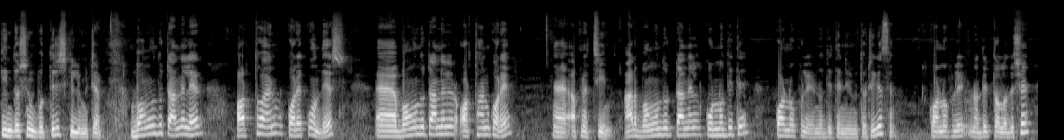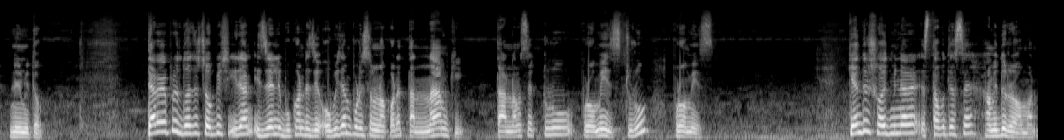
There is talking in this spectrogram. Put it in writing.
তিন দশমিক বত্রিশ কিলোমিটার। বঙ্গবন্ধু টানেলের অর্থায়ন করে কোন দেশ? বঙ্গবন্ধু টানেলের অর্থায়ন করে আপনার চীন। আর বঙ্গবন্ধু টানেল কোন নদীতে? কর্ণফুলী নদীতে নির্মিত, ঠিক আছে? কর্ণফুলী নদীর তলদেশে নির্মিত। তেরো এপ্রিল দু হাজার চব্বিশ ইরান ইসরায়েলি ভূখণ্ডে যে অভিযান পরিচালনা করে, তার নাম কি? তার নাম হচ্ছে ট্রু প্রমিস ট্রু প্রমিস কেন্দ্রীয় শহীদ মিনারের স্থাপতি আছে হামিদুর রহমান।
